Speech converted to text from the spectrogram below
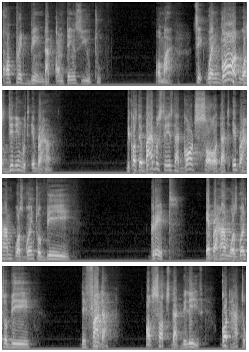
corporate being that contains you too. Oh my. See, when God was dealing with Abraham, because the Bible says that God saw that Abraham was going to be great. Abraham was going to be the father of such that believe. God had to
